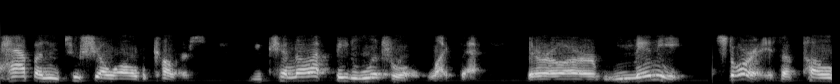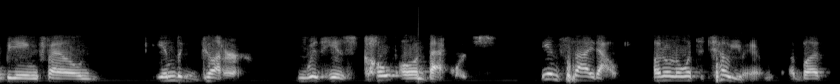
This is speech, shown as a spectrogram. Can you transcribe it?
happen to show all the colors. You cannot be literal like that. There are many stories of Poe being found in the gutter with his coat on backwards, inside out. I don't know what to tell you, man, but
